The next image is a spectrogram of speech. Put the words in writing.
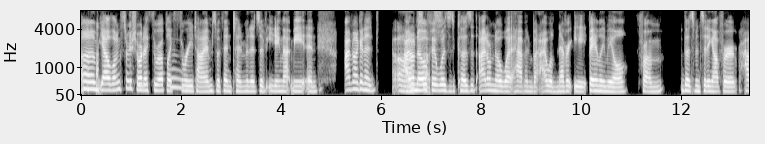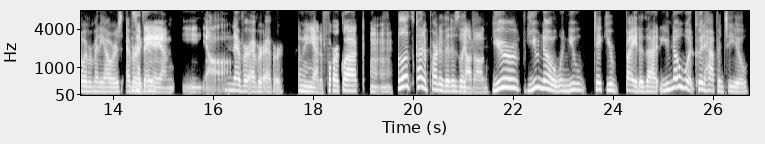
Um, yeah, long story short, I threw up like three times within 10 minutes of eating that meat. And I'm not gonna Oh, I don't know if it was because I don't know what happened, but I will never eat family meal from that's been sitting out for however many hours ever since eight a.m. Yeah, Never, ever, ever. I mean, yeah, to four o'clock. Mm-mm. Well, that's kind of part of it is like no, dog. you're you know when you take your bite of that, you know what could happen to you,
